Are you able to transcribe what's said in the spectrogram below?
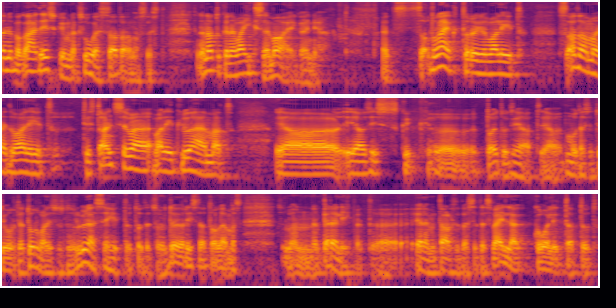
on juba kaheteistkümneks uues sadamas, sest see on natukene vaiksem aeg, on ju. et trajektoori valid, sadamaid valid, distantsi valid lühemad ja, ja siis kõik toidud head ja muud asjad juurde turvalisus on sul üles ehitatud, et sul on tööriistad olemas. sul on pereliikmed elementaarsetes asjades välja koolitatud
